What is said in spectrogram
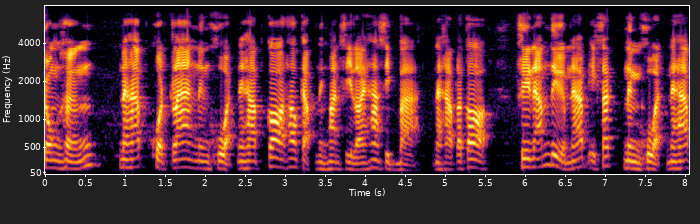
ยงเหิงนะครับ ขวดกลาง1ขวดนะครับ ก็เท่ากับ 1,450 บาทนะครับ แล้วก็ซื้อน้ำดื่มนะครับ อีกสัก 1 ขวดนะครับ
